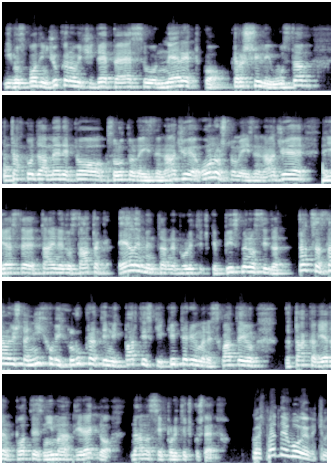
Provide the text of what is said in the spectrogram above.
i gospodin Đukanović i DPS su neretko kršili Ustav, tako da mene to apsolutno ne iznenađuje. Ono što me iznenađuje jeste taj nedostatak elementarne političke pismenosti, da čak sa stanovišta njihovih lukrativnih partijskih kriterijuma ne shvataju da takav jedan potez njima direktno nanosi političku štetu. Gospodine Vujoviću,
